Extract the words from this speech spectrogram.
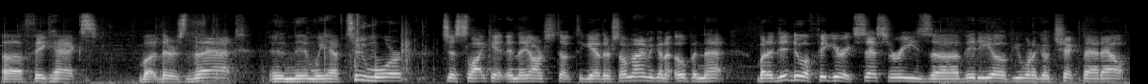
uh, fig hacks, but there's that, and then we have two more just like it, and they are stuck together, so I'm not even going to open that, but I did do a figure accessories uh, video if you want to go check that out.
